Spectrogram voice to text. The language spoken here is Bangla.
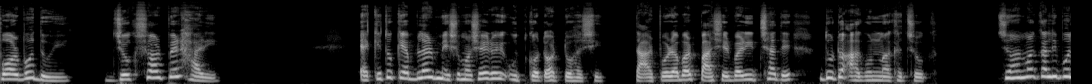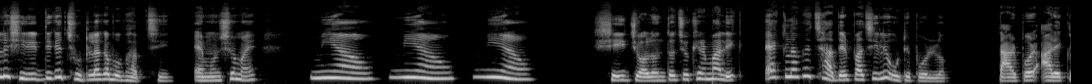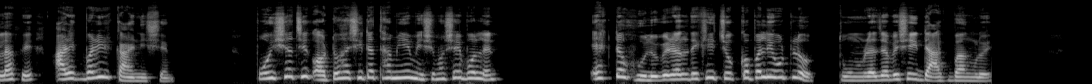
পর্ব দুই, যোগসর্পের হাড়ি। একে তো কেবলার মেসোমশাইয়ের ওই উৎকট অট্টহাসি, তারপর আবার পাশের বাড়ির ছাদে দুটো আগুন মাখা চোখ। জয়মা কালী বলে সিঁড়ির দিকে ছুট লাগাবো ভাবছি, এমন সময় মিয়াও মিয়াও মিয়াও, সেই জ্বলন্ত চোখের মালিক এক লাফে ছাদের পাঁচিলে উঠে পড়ল, তারপর আরেক লাফে আরেক বাড়ির কার্নিশে। পৈশাচিক অট্টহাসিটা থামিয়ে মেসোমশাই বললেন, একটা হুলু বেড়াল দেখেই চোখ কপালে উঠল? তোমরা যাবে সেই ডাক বাংলোয়।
